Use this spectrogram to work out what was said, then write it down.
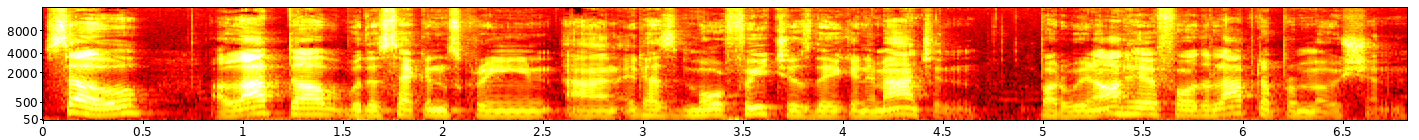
So, a laptop with a second screen and it has more features than you can imagine. But we're not here for the laptop promotion.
